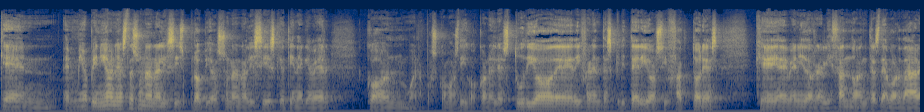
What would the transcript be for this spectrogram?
que, en, mi opinión, este es un análisis propio, es un análisis que tiene que ver con, bueno, pues como os digo, con el estudio de diferentes criterios y factores que he venido realizando antes de abordar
